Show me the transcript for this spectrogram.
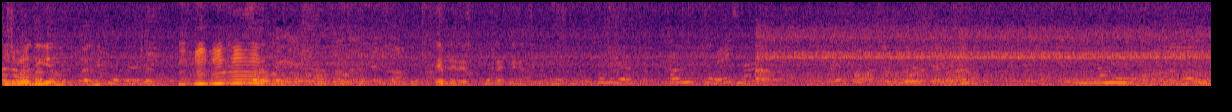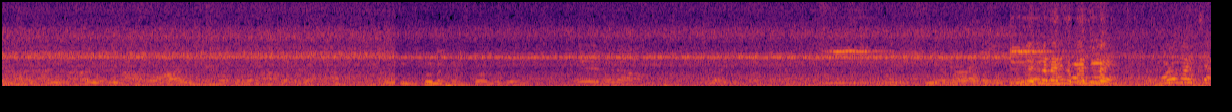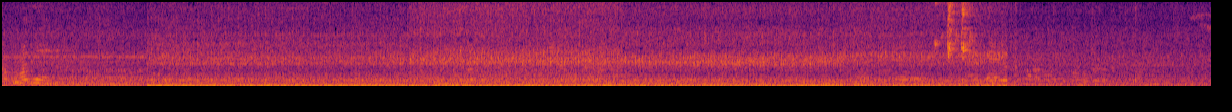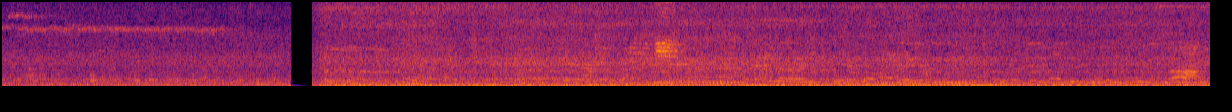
আসবে এদিকে? উঠো না খালি তাহলে যাও বড় বাচ্চা ভাঙো।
